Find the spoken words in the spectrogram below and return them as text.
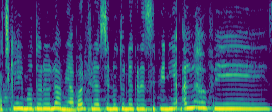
আজকে এই মতো রইল, আমি আবার ফিরে আসছি নতুন এক রেসিপি নিয়ে। আল্লাহ হাফিজ।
